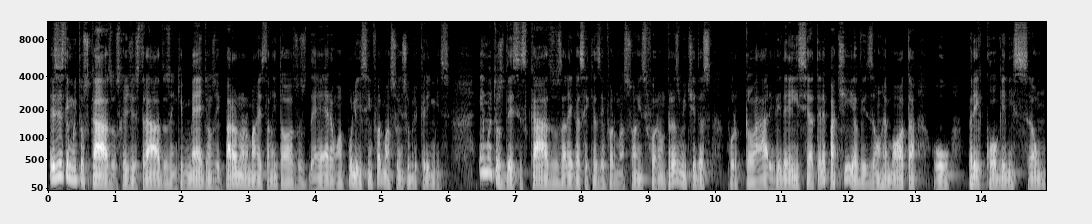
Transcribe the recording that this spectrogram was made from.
Existem muitos casos registrados em que médiums e paranormais talentosos deram à polícia informações sobre crimes. Em muitos desses casos, alega-se que as informações foram transmitidas por clara evidência, telepatia, visão remota ou precognição.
